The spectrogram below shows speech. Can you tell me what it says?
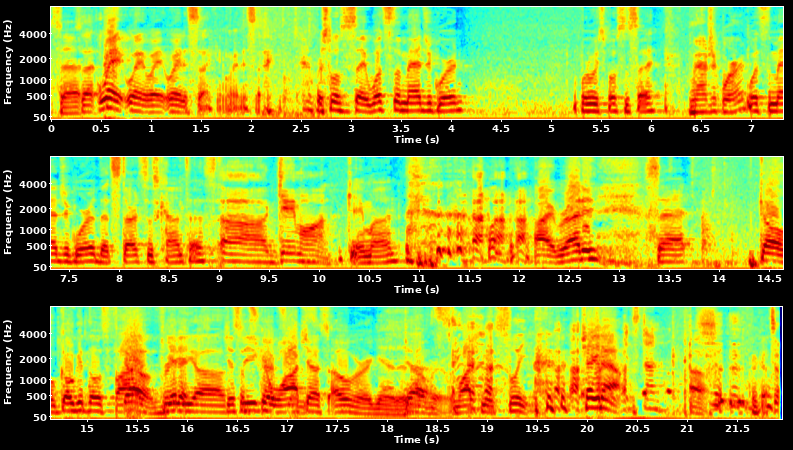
Set. Wait, wait, wait, wait a second. Wait a second. We're supposed to say what's the magic word? What are we supposed to say? Magic word. What's the magic word that starts this contest? Uh, game on. Game on. All right, ready? Set. Go. Go get those five Go, free get it. uh, Just so you can watch us over again and Yes. over. Watch me sleep. Check it out. It's done. Oh.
